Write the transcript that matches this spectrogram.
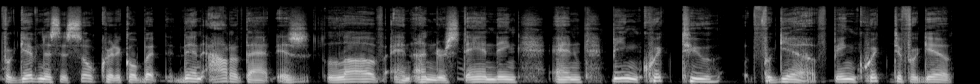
forgiveness is so critical. But then out of that is love and understanding and being quick to forgive, being quick to forgive.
